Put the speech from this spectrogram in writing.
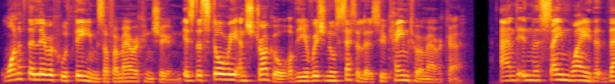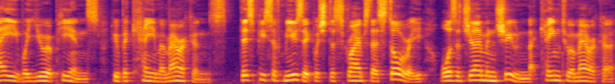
One of the lyrical themes of American Tune is the story and struggle of the original settlers who came to America. And in the same way that they were Europeans who became Americans, this piece of music which describes their story was a German tune that came to America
